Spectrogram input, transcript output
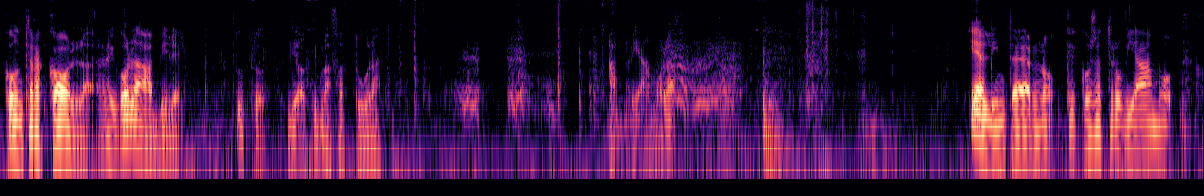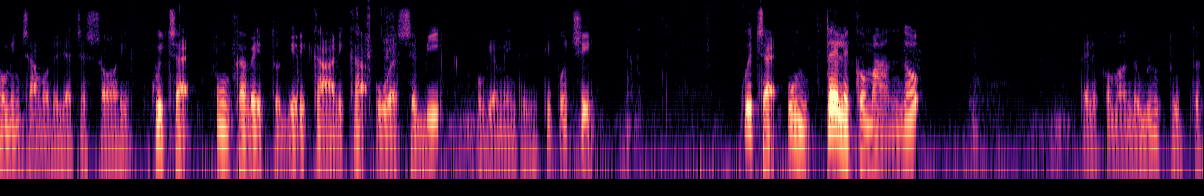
con tracolla regolabile, tutto di ottima fattura. Apriamola. E all'interno che cosa troviamo? Cominciamo dagli accessori. Qui c'è un cavetto di ricarica USB, ovviamente di tipo C. Qui c'è un telecomando telecomando Bluetooth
